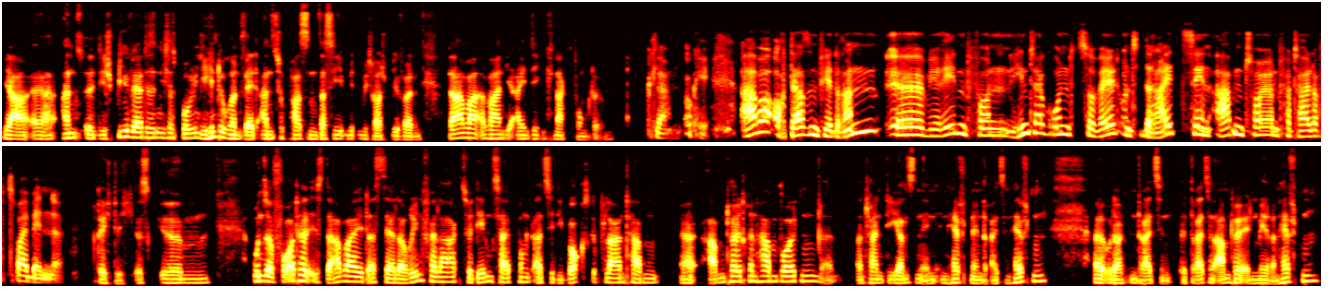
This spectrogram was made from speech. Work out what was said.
ja, äh, an, die Spielwerte sind nicht das Problem, die Hintergrundwelt anzupassen, dass sie mit Mitra spielbar sind. Da war, waren die einzigen Knackpunkte. Klar, okay. Aber auch da sind wir dran. Äh, wir reden von Hintergrund zur Welt und 13 Abenteuern verteilt auf zwei Bände. Richtig. Es, ähm, unser Vorteil ist dabei, dass der Laurin Verlag zu dem Zeitpunkt, als sie die Box geplant haben, äh, Abenteuer drin haben wollten, äh, anscheinend die ganzen in, in Heften, in 13 Heften, äh, oder in 13, 13 äh, Abenteuer in mehreren Heften.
